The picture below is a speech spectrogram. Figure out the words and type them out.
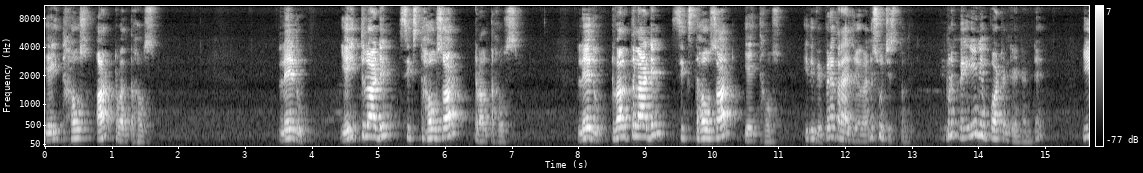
eighth house or twelfth house. లేదు eighth lord in sixth house or twelfth house? లేదు twelfth lord in sixth house or eighth house. ఇది విపరీత రాజయోగాన్ని సూచిస్తుంది. ఇప్పుడు మెయిన్ ఇంపార్టెంట్ ఏంటంటే ఈ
